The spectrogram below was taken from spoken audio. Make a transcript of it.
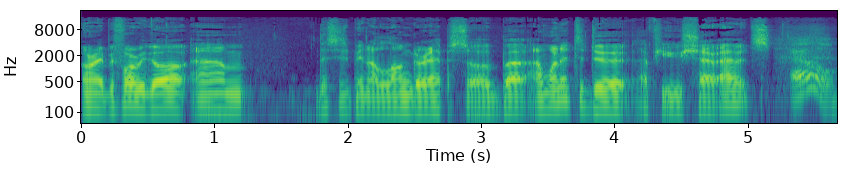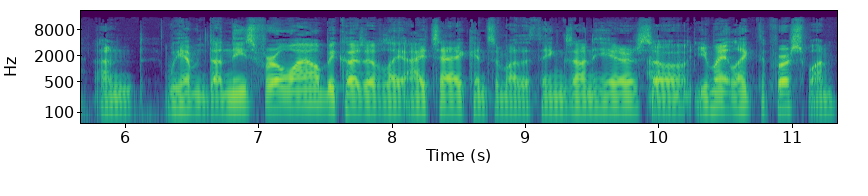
All right, before we go, um, this has been a longer episode, but I wanted to do a few shout outs. Oh. And we haven't done these for a while because of like ITEC and some other things on here. So Uh-huh. you might like the first one.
